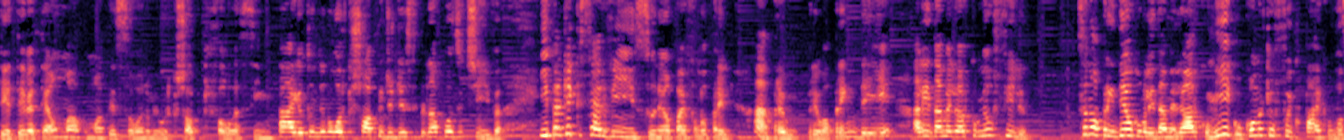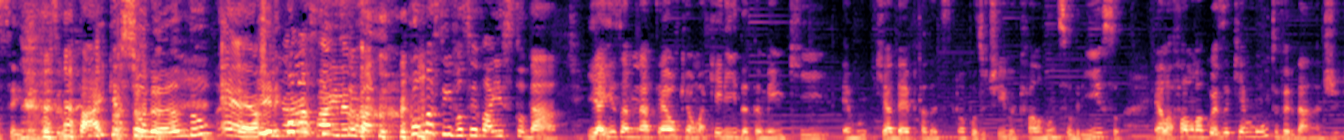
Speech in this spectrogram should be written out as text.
te- teve até uma, uma pessoa no meu workshop que falou assim: pai, eu tô indo no workshop de disciplina positiva. E pra que, que serve isso? Né? O pai falou pra ele: ah, pra, eu- aprender a lidar melhor com o meu filho. Você não aprendeu como lidar melhor comigo? Como é que eu fui com o pai com você? Né? Então, assim, o pai questionando É, acho ele, que como meu assim, pai vai, como assim você vai estudar? E a Isa Minatel, que é uma querida também, que é, que é adepta da disciplina positiva, que fala muito sobre isso, ela fala uma coisa que é muito verdade.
